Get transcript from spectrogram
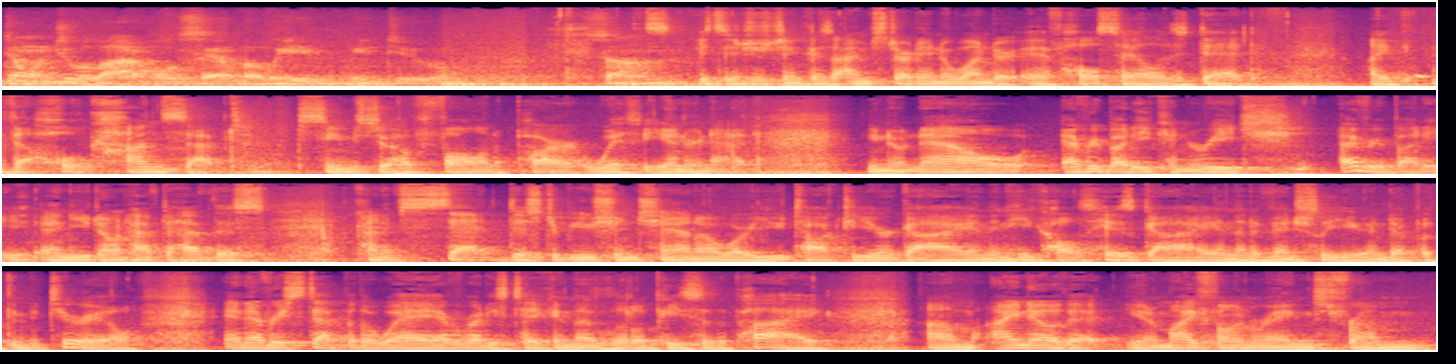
don't do a lot of wholesale but we we do some It's interesting because I'm starting to wonder if wholesale is dead. Like the whole concept seems to have fallen apart with the internet. You know, now everybody can reach everybody, and you don't have to have this kind of set distribution channel where you talk to your guy and then he calls his guy, and then eventually you end up with the material. And every step of the way, everybody's taking a little piece of the pie. Um, I know that, you know, my phone rings from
